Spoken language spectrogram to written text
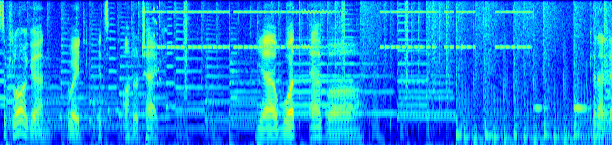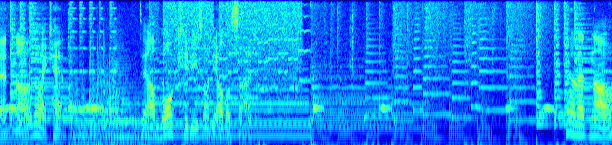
There's the claw again. Wait, it's under attack. Yeah, whatever. Can I land now? No, I can't. There are more kitties on the other side. Can I land now?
